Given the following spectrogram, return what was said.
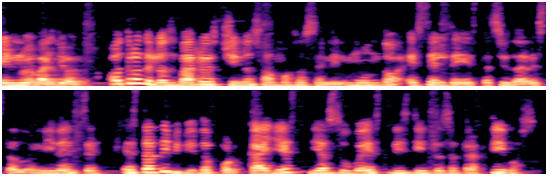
en Nueva York. Otro de los barrios chinos famosos en el mundo es el de esta ciudad estadounidense. Está dividido por calles y a su vez distintos atractivos.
